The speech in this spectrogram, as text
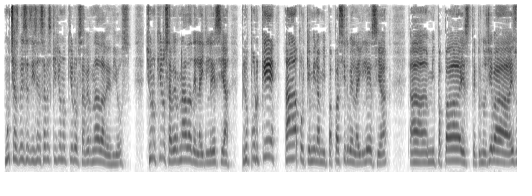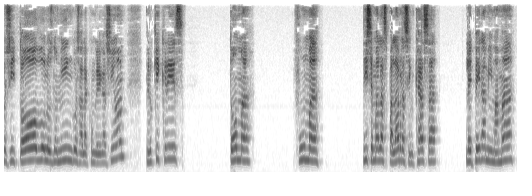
muchas veces dicen, sabes que yo no quiero saber nada de Dios, yo no quiero saber nada de la iglesia, pero ¿por qué? Ah, porque mira, mi papá sirve en la iglesia, ah, mi papá este, pues nos lleva, eso sí, todos los domingos a la congregación, pero ¿qué crees? Toma, fuma, dice malas palabras en casa, le pega a mi mamá,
